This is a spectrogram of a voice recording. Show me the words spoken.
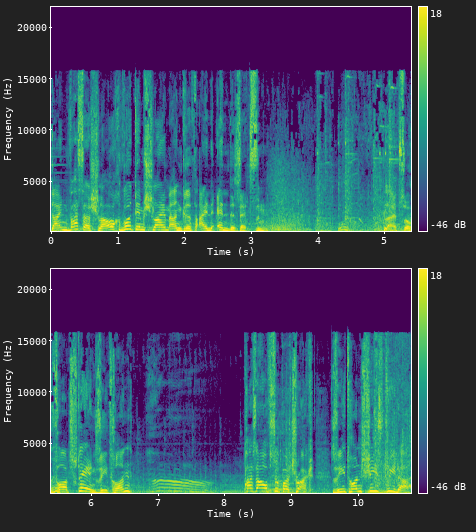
Dein Wasserschlauch wird dem Schleimangriff ein Ende setzen. Bleib sofort stehen, Citron. Pass auf, Supertruck. Citron schießt wieder.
